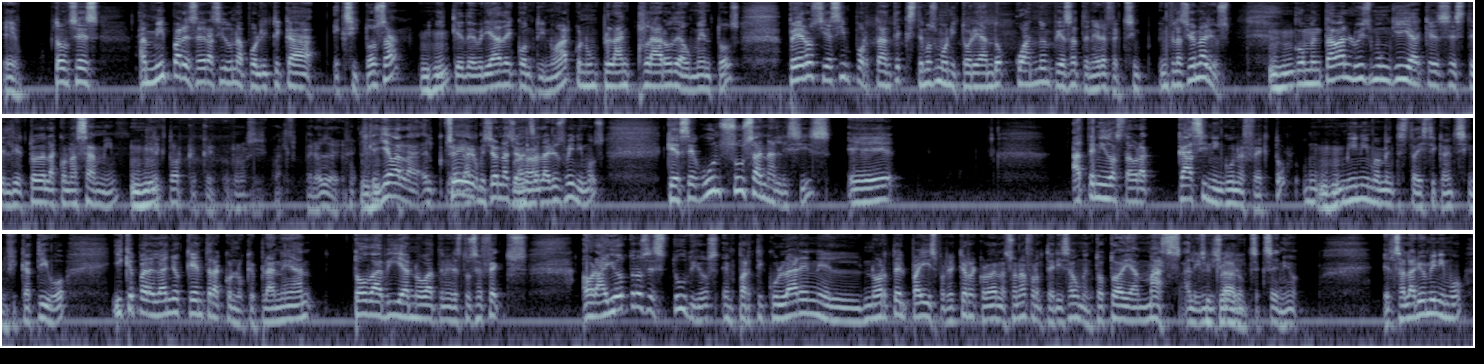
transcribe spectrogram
Eh, entonces, a mi parecer ha sido una política exitosa y que debería de continuar con un plan claro de aumentos, pero sí es importante que estemos monitoreando cuándo empieza a tener efectos in- inflacionarios. Comentaba Luis Munguía, que es este el director de la CONASAMI, director, creo que, no sé cuál, pero el que lleva la, el- Sí, la Comisión Nacional de Salarios Mínimos, que según sus análisis eh, ha tenido hasta ahora casi ningún efecto, mínimamente estadísticamente significativo, y que para el año que entra con lo que planean todavía no va a tener estos efectos. Ahora, hay otros estudios, en particular en el norte del país, porque hay que recordar, en la zona fronteriza aumentó todavía más al Sí, inicio claro. del sexenio el salario mínimo,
